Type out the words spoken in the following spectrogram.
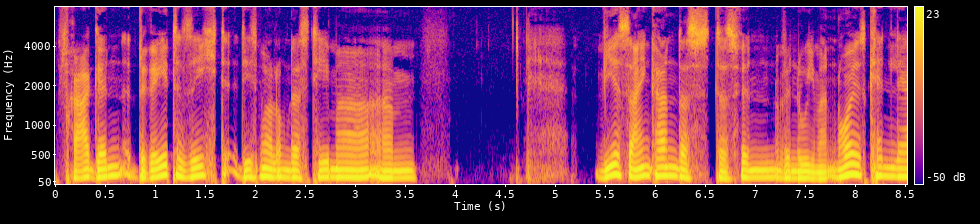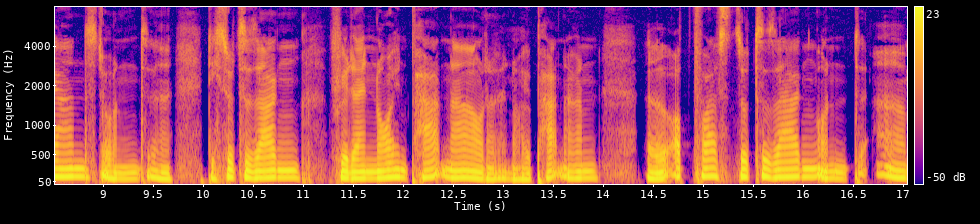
Fragen drehte sich diesmal um das Thema, ähm, wie es sein kann, dass, dass wenn, wenn du jemand Neues kennenlernst und äh, dich sozusagen für deinen neuen Partner oder deine neue Partnerin äh, opferst sozusagen und äh,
